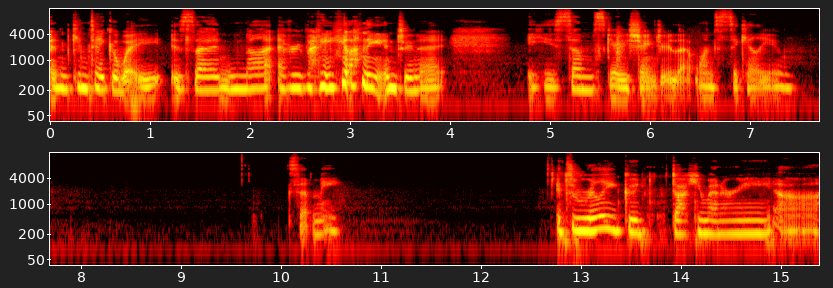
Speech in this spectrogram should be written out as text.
and can take away is that not everybody on the internet is some scary stranger that wants to kill you. Except me. It's a really good documentary. Uh,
